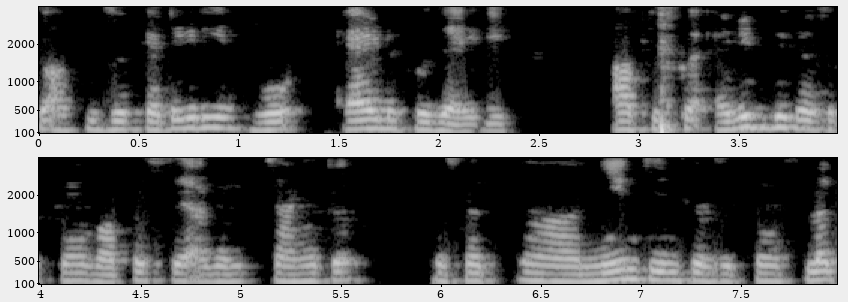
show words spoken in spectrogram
तो आपकी जो कैटेगरी है वो ऐड हो जाएगी। आप इसको एडिट भी कर सकते हैं वापस से, अगर चाहें तो इसका नेम चेंज कर सकते हैं स्लग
